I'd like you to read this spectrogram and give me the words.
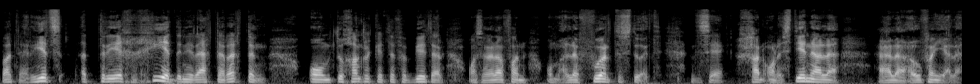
wat reeds 'n tree gegee het in die regte rigting om toeganklikheid te verbeter. Ons hou daarvan om hulle voor te stoot en te sê gaan ondersteun hulle Hulle hou van julle.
